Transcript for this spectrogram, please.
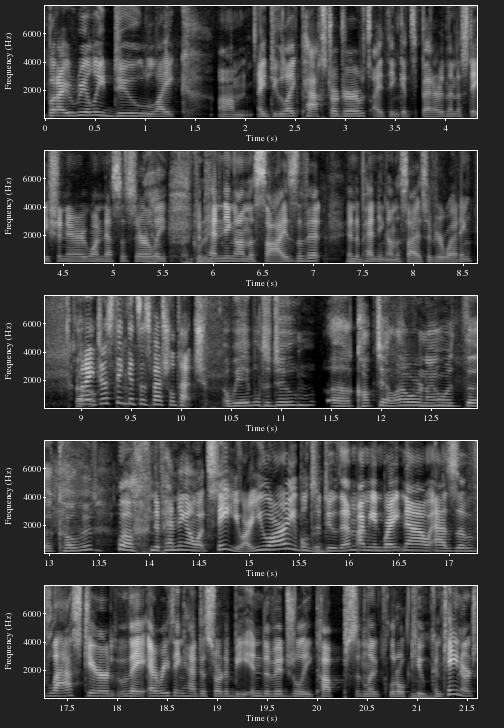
But i really do like Um, I do like passed hors d'oeuvres. I think it's better than a stationary one necessarily, depending on the size of it and depending on the size of your wedding. But I just think it's a special touch. Are we able to do a cocktail hour now with uh, COVID? Well, depending on what state you are, you are able to do them. I mean, right now, as of last year, they everything had to sort of be individually cups and like little cute containers,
